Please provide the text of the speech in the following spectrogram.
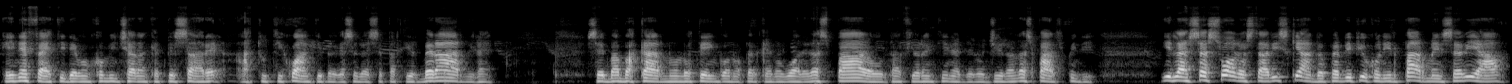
e in effetti devono cominciare anche a pensare a tutti quanti perché se dovesse partire Berardi, se Babacar non lo tengono perché non vuole la spalla o la Fiorentina glielo gira la spalla, quindi il Sassuolo sta rischiando per di più con il Parma in Serie A.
